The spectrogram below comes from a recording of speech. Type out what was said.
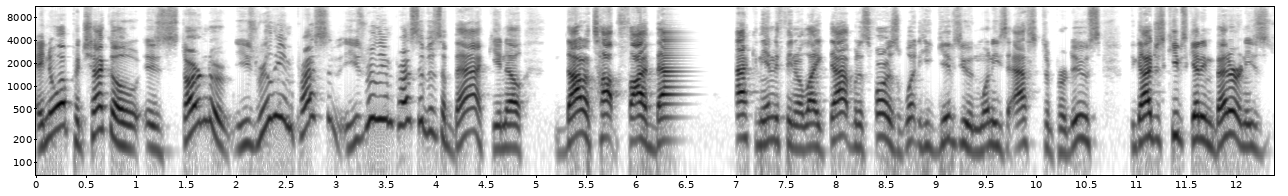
And you know what? Pacheco is starting to, he's really impressive. He's really impressive as a back. You know, not a top five back back in anything or like that. But as far as what he gives you and when he's asked to produce, the guy just keeps getting better and he's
